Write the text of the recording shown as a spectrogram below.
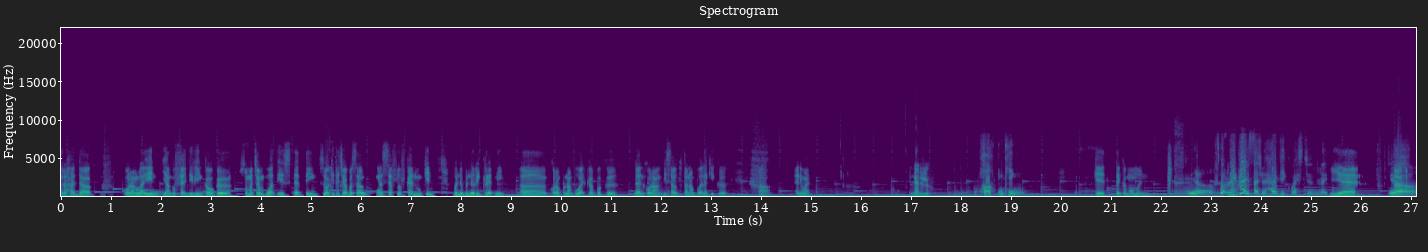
terhadap orang lain yang affect diri kau ke so macam what is that thing sebab kita cakap pasal uh, self love kan mungkin benda-benda regret ni uh, korang pernah buat ke apa ke dan korang decide untuk tak nak buat lagi ke uh, anyone Nak dulu Huh, thinking. okay take a moment Yeah. Sebab regret is such a heavy question. Like, yeah yeah.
